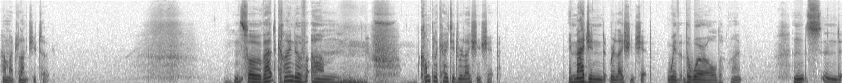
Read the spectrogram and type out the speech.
how much lunch you took? And so that kind of um, complicated relationship, imagined relationship with the world, right? And, and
